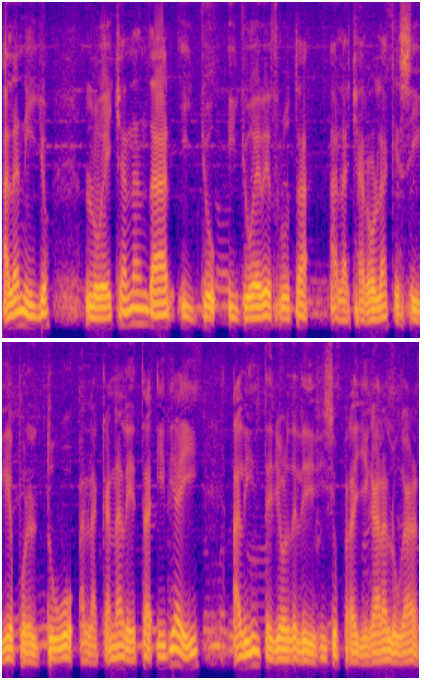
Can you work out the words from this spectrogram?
al anillo, lo echan a andar y, y llueve fruta a la charola que sigue por el tubo a la canaleta y de ahí al interior del edificio para llegar al lugar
